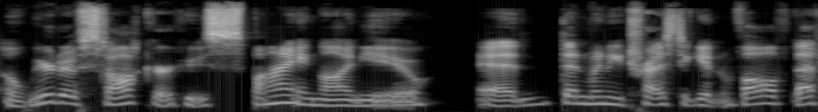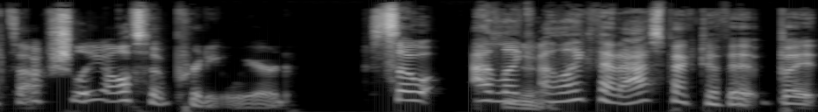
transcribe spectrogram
a weirdo stalker who's spying on you. And then when he tries to get involved, that's actually also pretty weird. So I like Yeah. I like that aspect of it, but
